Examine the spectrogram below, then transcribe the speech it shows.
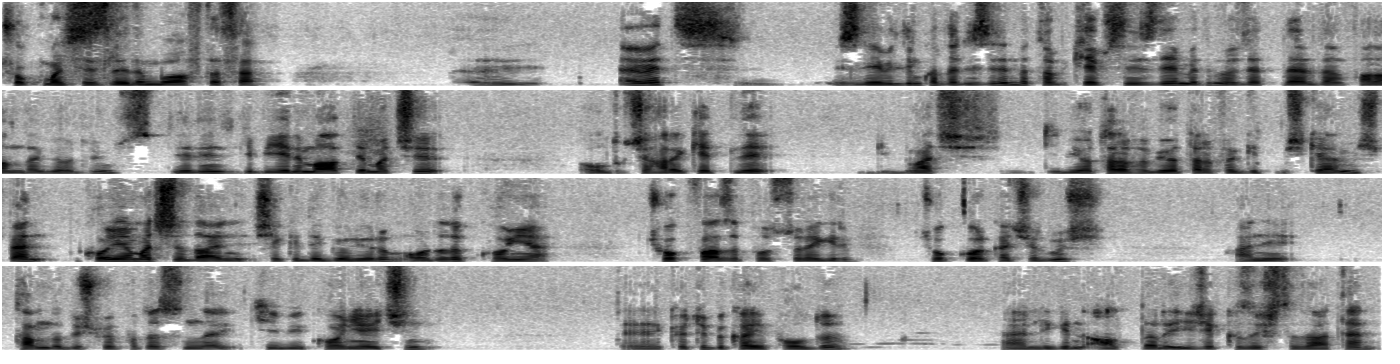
Çok maç izledim bu hafta sen. Ee, evet izleyebildiğim kadar izledim de tabii ki hepsini izleyemedim. Özetlerden falan da gördüğümüz. Dediğiniz gibi yeni Malatya maçı oldukça hareketli. Maç bir o tarafa bir o tarafa gitmiş gelmiş. Ben Konya maçını da aynı şekilde görüyorum. Orada da Konya çok fazla pozisyona girip çok gol kaçırmış. Hani tam da düşme potasındaki bir Konya için e, kötü bir kayıp oldu. Yani ligin altları iyice kızıştı zaten.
